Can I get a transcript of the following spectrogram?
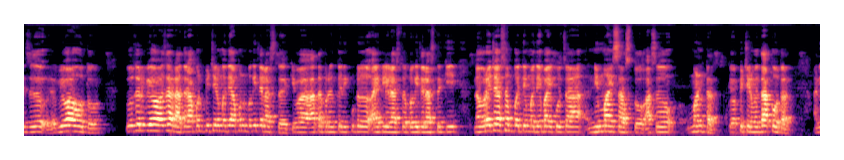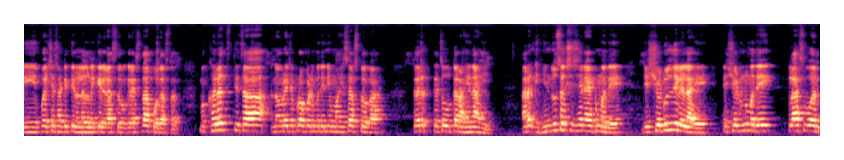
तिचा विवाह होतो. तो जर विवाह झाला तर आपण पिक्चरमध्ये आपण बघितलेलं असतं किंवा आतापर्यंत कधी कुठं ऐकलेलं असतं बघितलेलं असतं की नवऱ्याच्या संपत्तीमध्ये बायकोचा निम्मा हिस्सा असतो असं म्हणतात किंवा पिक्चरमध्ये दाखवतात. आणि पैशासाठी तिनं लग्न केलेलं असतं वगैरे असं दाखवत असतात. मग खरंच तिचा नवऱ्याच्या प्रॉपर्टीमध्ये निम्मा हिस्सा असतो का? तर त्याचं उत्तर आहे नाही. कारण हिंदू सक्सेशन ॲक्टमध्ये जे शेड्यूल दिलेलं आहे त्या शेड्यूलमध्ये क्लास वन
